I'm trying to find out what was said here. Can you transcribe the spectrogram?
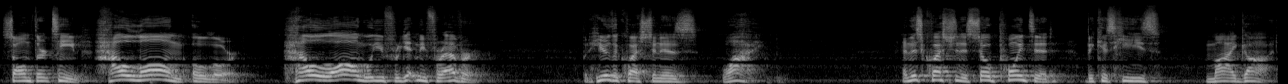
Psalm 13 How long, O Lord? How long will you forget me forever? But here the question is why? And this question is so pointed because he's my God.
